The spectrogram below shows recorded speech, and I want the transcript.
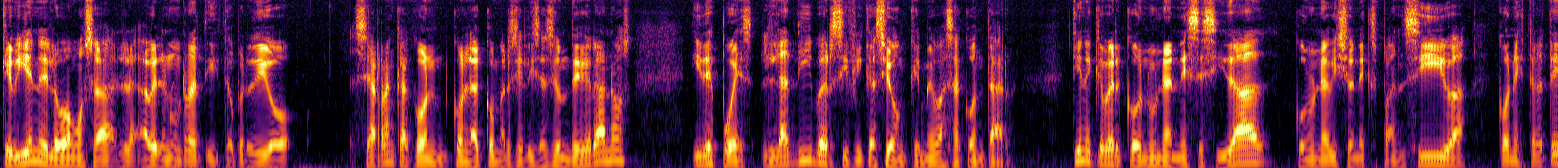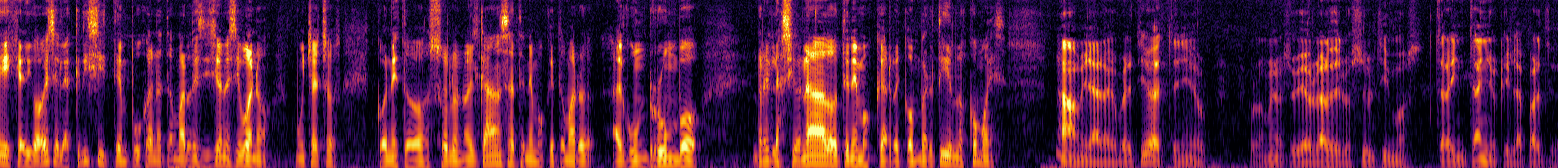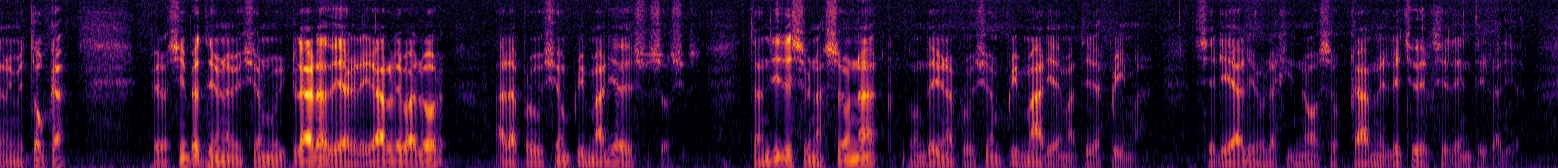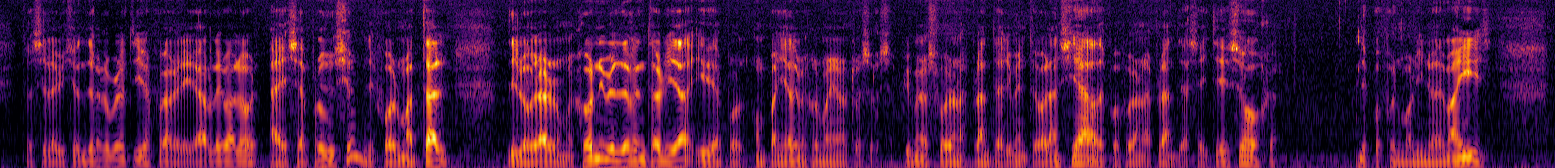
que viene lo vamos a, a, ver en un ratito, pero digo, se arranca con, con la comercialización de granos y después la diversificación que me vas a contar. ¿Tiene que ver con una necesidad, con una visión expansiva? Con estrategia. Digo, a veces las crisis te empujan a tomar decisiones y bueno, muchachos, con esto solo no alcanza, tenemos que tomar algún rumbo relacionado, tenemos que reconvertirnos. ¿Cómo es? No, mira, la cooperativa ha tenido, por lo menos yo voy a hablar de los últimos 30 años, que es la parte que a mí me toca, pero siempre ha tenido una visión muy clara de agregarle valor a la producción primaria de sus socios. Tandil es una zona donde hay una producción primaria de materias primas cereales, oleaginosos, carne, leche de excelente calidad. Entonces la visión de la cooperativa fue agregarle valor a esa producción de forma tal de lograr un mejor nivel de rentabilidad y de acompañar de mejor manera a nuestros socios. Primero fueron las plantas de alimentos balanceados, después fueron las plantas de aceite de soja, después fue el molino de maíz,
